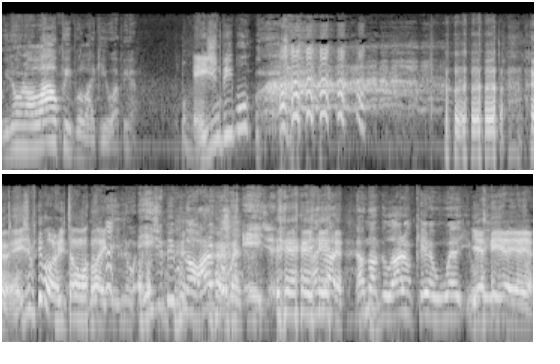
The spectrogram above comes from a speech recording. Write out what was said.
We don't allow people like you up here. Asian people? Asian people? Or are you talking about like? No Asian people? No, I don't go with Asian. I'm not. I'm not. I don't care where. Yeah, yeah, yeah, yeah.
